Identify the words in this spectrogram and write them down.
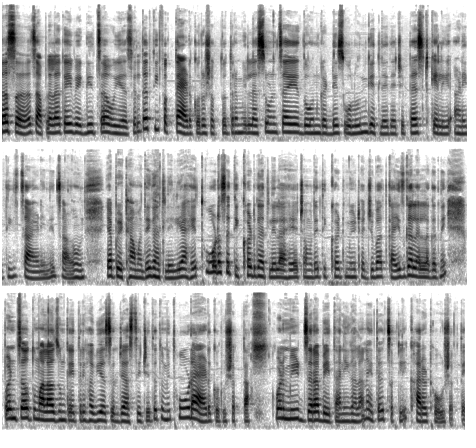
तसंच आपल्याला काही वेगळी चवी असेल तर ती फक्त ॲड करू शकतो. तर मी लसूणचे दोन गड्डे सोलून घेतले त्याची पेस्ट केली आणि ती चाळणी चाळणीने चाळून या पिठामध्ये घातलेली आहे. थोडंसं तिखट घातलेलं आहे. याच्यामध्ये तिखट मीठ अजिबात काहीच घालायला लागत नाही. पण चव तुम्हाला अजून काहीतरी हवी असेल जास्तीची तर तुम्ही थोडं ॲड करू शकता. पण मीठ जरा बेतानी घाला नाही तर चकली खारट होऊ शकते.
